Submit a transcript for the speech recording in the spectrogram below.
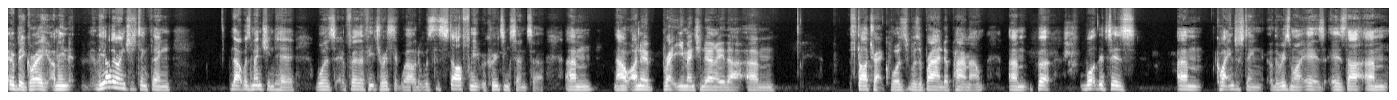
it would be great. I mean, the other interesting thing that was mentioned here was for the futuristic world. It was the Starfleet Recruiting Center. Um, now I know Brett, you mentioned earlier that um, Star Trek was was a brand of Paramount, um, but what this is um, quite interesting. The reason why it is is that um,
